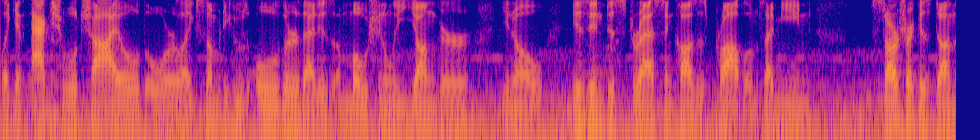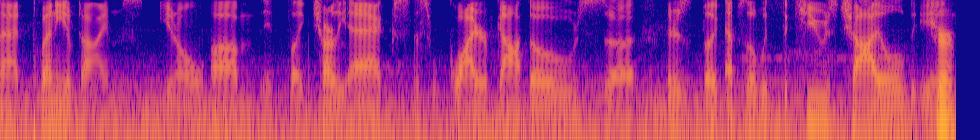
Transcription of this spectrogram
like an actual child or like somebody who's older that is emotionally younger, you know, is in distress and causes problems. I mean, Star Trek has done that plenty of times. You know, um, it like Charlie X, the Squire of Gothos. Uh, there's the episode with the Q's child in Sure.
